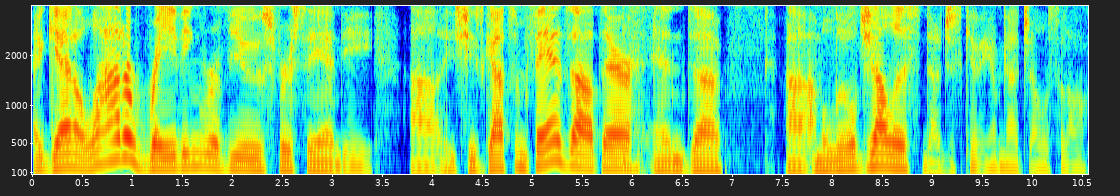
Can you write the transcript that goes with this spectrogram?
Again, a lot of raving reviews for Sandy. Uh, she's got some fans out there, and uh, uh, I'm a little jealous. No, just kidding. I'm not jealous at all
